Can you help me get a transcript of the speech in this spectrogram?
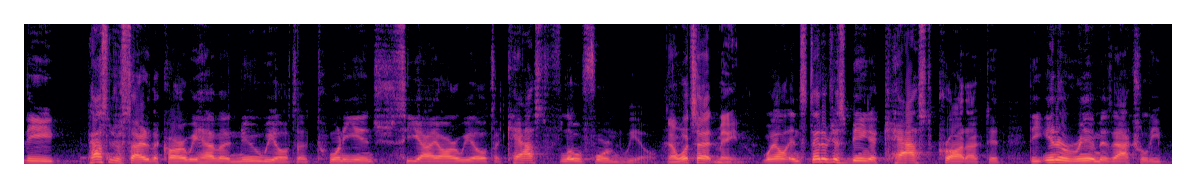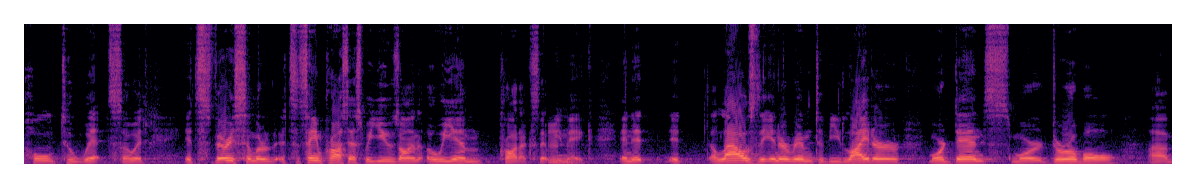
the passenger side of the car, we have a new wheel. It's a 20 inch CI-R wheel. It's a cast flow formed wheel. Now, what's that mean? Well, instead of just being a cast product, it, the inner rim is actually pulled to width. So it, it's very similar, it's the same process we use on OEM products that we make. And it, it allows the inner rim to be lighter, more dense, more durable, um,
